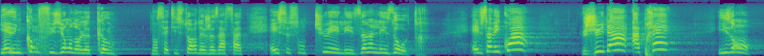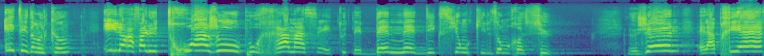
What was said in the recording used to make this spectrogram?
il y a une confusion dans le camp dans cette histoire de Josaphat. Et ils se sont tués les uns les autres. Et vous savez quoi? Judas, après, ils ont été dans le camp et il leur a fallu trois jours pour ramasser toutes les bénédictions qu'ils ont reçues. Le jeûne et la prière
